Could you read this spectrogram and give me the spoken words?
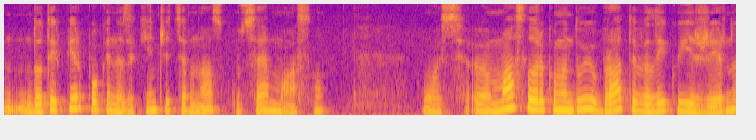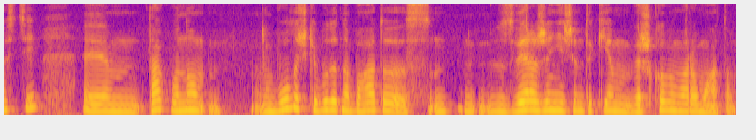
до тих пір, поки не закінчиться в нас усе масло. Ось, е, Масло рекомендую брати великої жирності. Ем, так воно, булочки будуть набагато з вираженішим таким вершковим ароматом.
